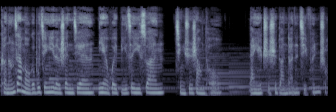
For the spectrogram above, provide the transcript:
可能在某个不经意的瞬间，你也会鼻子一酸，情绪上头，但也只是短短的几分钟。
